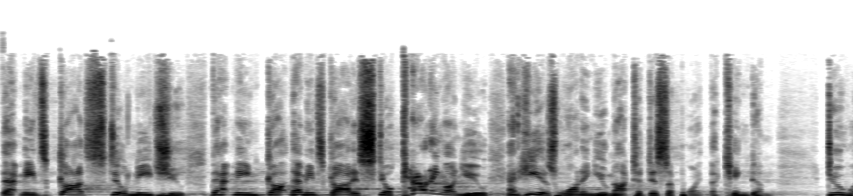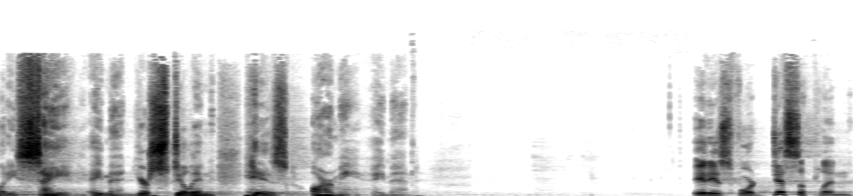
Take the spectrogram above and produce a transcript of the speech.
That means God still needs you. That, mean God, that means God is still counting on you and he is wanting you not to disappoint the kingdom. Do what he's saying. Amen. You're still in his army. Amen. It is for discipline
